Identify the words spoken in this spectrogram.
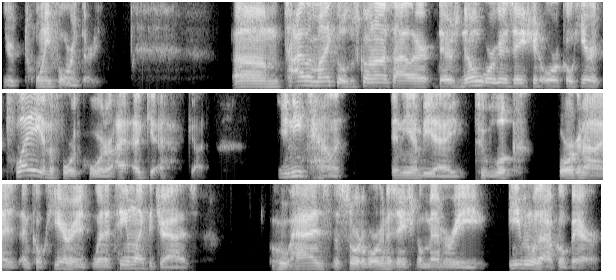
you're 24 and 30. Um, Tyler Michaels, what's going on, Tyler? There's no organization or coherent play in the fourth quarter. I, I God, you need talent in the NBA to look organized and coherent when a team like the Jazz, who has the sort of organizational memory, even without Gobert,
